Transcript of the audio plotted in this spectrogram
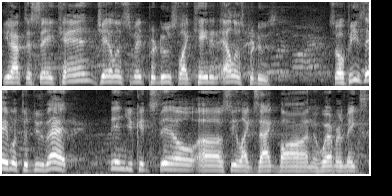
you'd have to say, can Jalen Smith produce like Kaden Elliss produced? So if he's able to do that, then you could still uh, see like Zack Baun or whoever makes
